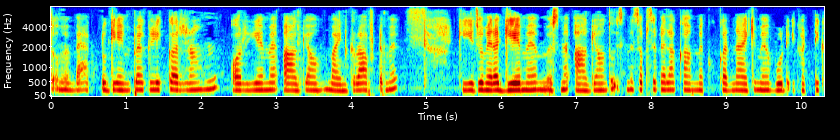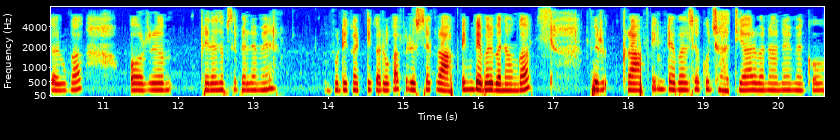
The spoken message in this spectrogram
तो मैं बैक टू गेम पर क्लिक कर रहा हूँ और ये मैं आ गया हूँ माइनक्राफ्ट में कि ये जो मेरा गेम है, मैं उसमें आ गया हूँ। तो इसमें सबसे पहला काम मेरे को करना है कि मैं वुड इकट्ठी करूँगा और पहले, सबसे पहले मैं वुड इकट्ठी करूँगा, फिर उससे क्राफ्टिंग टेबल बनाऊँगा। फिर क्राफ्टिंग टेबल से कुछ हथियार बनाने हैं मेरे को।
